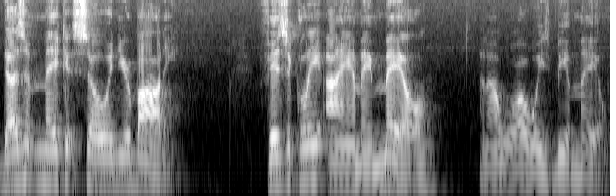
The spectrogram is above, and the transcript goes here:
Doesn't make it so in your body. Physically, I am a male, and I will always be a male.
